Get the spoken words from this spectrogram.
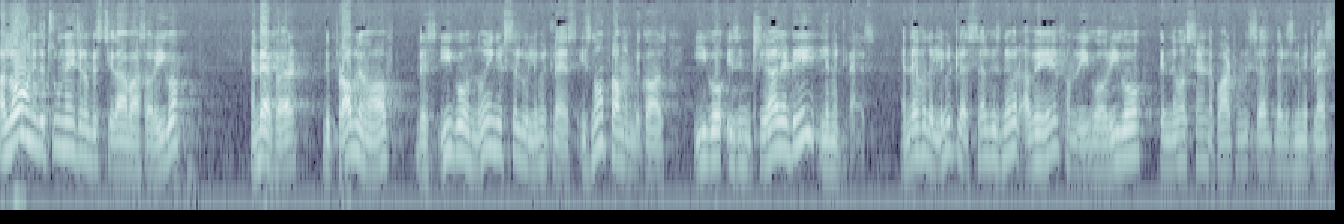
alone is the true nature of this Chidabhasa or ego. And therefore, the problem of this ego knowing itself to be limitless is no problem because ego is in reality limitless. And therefore the limitless self is never away from the ego, or ego can never stand apart from the self that is limitless.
